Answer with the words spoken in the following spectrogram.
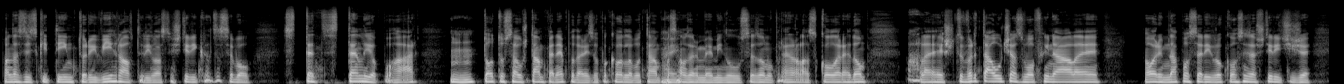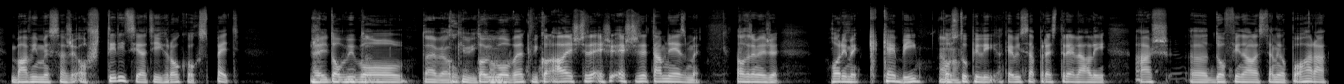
fantastický tým, ktorý vyhral vtedy vlastne 4 krát za sebou Stan- Stanleyho pohár. Mm-hmm. Toto sa už Tampe nepodarí zopakovať, lebo Tampa Hej. samozrejme minulú sezónu prehrala s Coloredom, ale štvrtá účasť vo finále, hovorím naposledy v roku 84, čiže bavíme sa, že o 40 rokoch späť Hej, to by bol, to, to, je veľký výkon. to by bol veľký výkon, ale ešte, ešte, ešte tam nie sme. Samozrejme, že hovoríme, keby postupili, keby sa prestrelali až e, do finále Stanleyho pohára,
